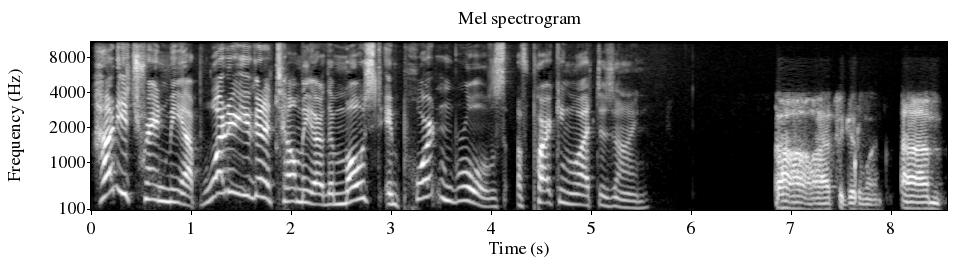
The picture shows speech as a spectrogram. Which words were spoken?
How do you train me up? What are you going to tell me are the most important rules of parking lot design? Oh, that's a good one. Um,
